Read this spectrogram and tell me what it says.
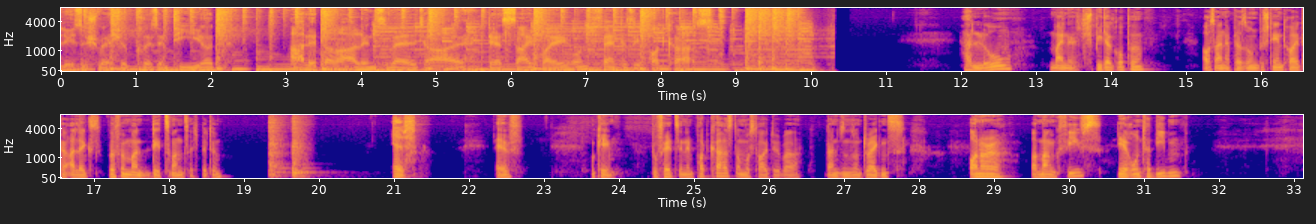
Leseschwäche präsentiert Alliteral ins Weltall, der Sci-Fi und Fantasy Podcast. Hallo, meine Spielergruppe, aus einer Person bestehend heute. Alex, würfel mal D20 bitte. Elf. Elf. Okay, du fällst in den Podcast und musst heute über Dungeons and Dragons Honor Among Thieves, Ehre unter Dieben.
